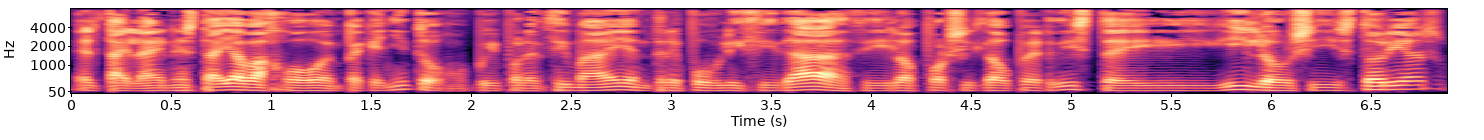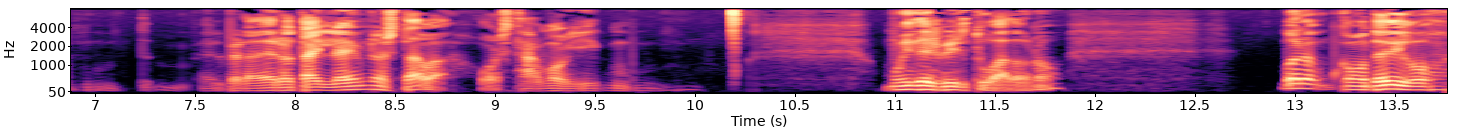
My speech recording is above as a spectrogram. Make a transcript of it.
el timeline está ahí abajo en pequeñito. Y por encima ahí, entre publicidad y los por si lo perdiste y hilos y historias, el verdadero timeline no estaba. O está muy, muy desvirtuado, ¿no? Bueno, como te digo,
